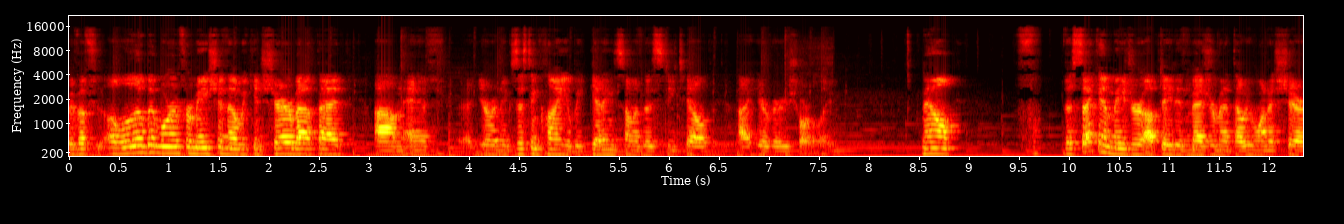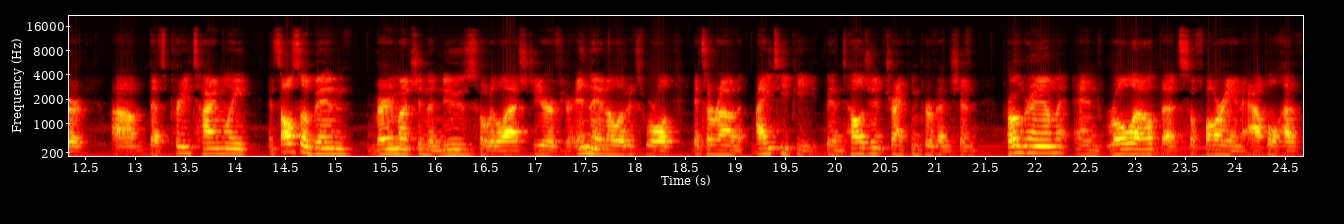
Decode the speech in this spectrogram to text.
We have a, little bit more information that we can share about that. Um, and if you're an existing client, you'll be getting some of this detail uh, here very shortly. Now, the second major updated measurement that we want to share um, that's pretty timely. It's also been very much in the news over the last year. If you're in the analytics world, it's around ITP, the Intelligent Tracking Prevention Program and rollout that Safari and Apple have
